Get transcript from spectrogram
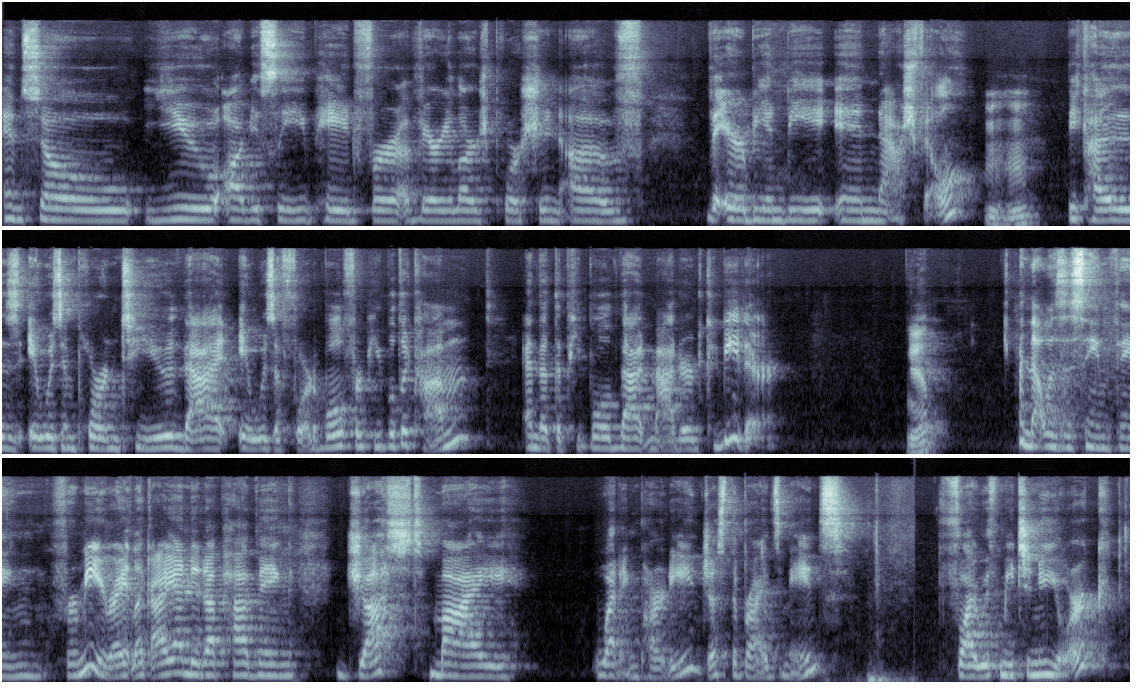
and so you obviously paid for a very large portion of the Airbnb in Nashville Mm-hmm. Because it was important to you that it was affordable for people to come and that the people that mattered could be there. Yeah. And that was the same thing for me, right? Like I ended up having just my wedding party, just the bridesmaids fly with me to New York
